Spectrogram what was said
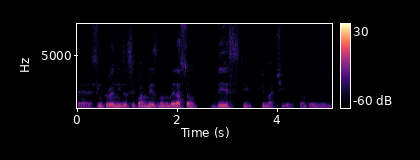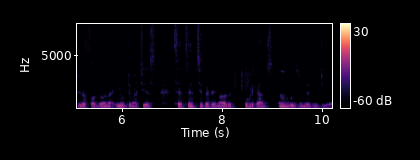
é, sincroniza-se com a mesma numeração deste Climatias. Então, tem um Vida Fodona e um Climatias 759, publicados ambos no mesmo dia.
